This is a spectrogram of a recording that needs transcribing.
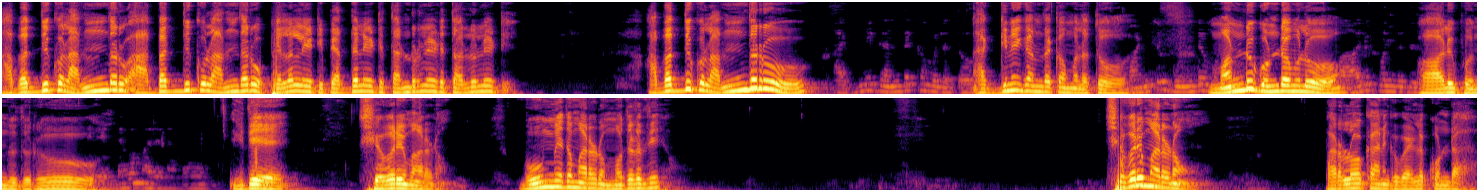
అబద్ధికులందరూ అబద్ధికులందరూ పిల్లలేటి పెద్దలేటి తండ్రులేటి తల్లులేటి. అబద్ధికులందరూ అగ్ని గంధకములతో అగ్ని గంధకములతో మండు గుండము మండు గుండములో పాలు పొందుదురు. ఇదే చివరి మరణం. భూమి మీద మరణం మొదటిది. చివరి మరణం పరలోకానికి వెళ్ళకుండా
